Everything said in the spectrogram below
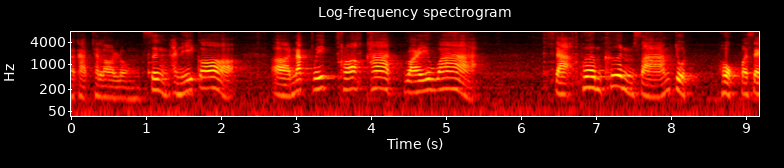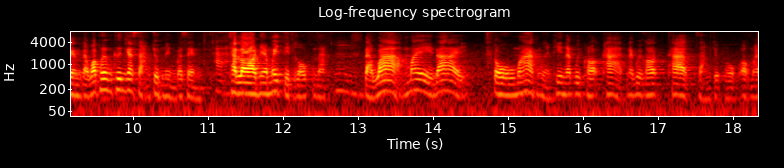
นะครับชะลอลง ซึ่งอันนี้ก็เอ่อนักวิเคราะห์คาดไว้ว่า จะเพิ่มขึ้น 3.6%แต่ว่าเพิ่มขึ้นแค่ 3.1%ค่ะชะลอเนี่ยไม่ติดลบนะอืมแต่ว่าไม่ได้โตมากเหมือนที่นักวิเคราะห์คาด นักวิเคราะห์คาด 3.6 ออกมา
